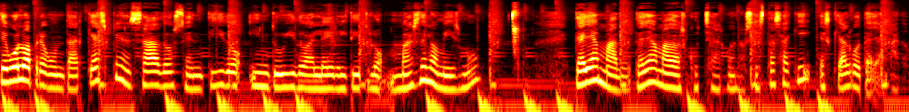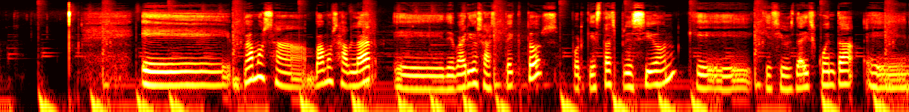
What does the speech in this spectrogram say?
te vuelvo a preguntar, ¿qué has pensado, sentido, intuido al leer el título más de lo mismo? Te ha llamado, te ha llamado a escuchar. Bueno, si estás aquí es que algo te ha llamado. Eh, vamos, a, vamos, a, hablar eh, de varios aspectos, porque esta expresión, que, si os dais cuenta, eh,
